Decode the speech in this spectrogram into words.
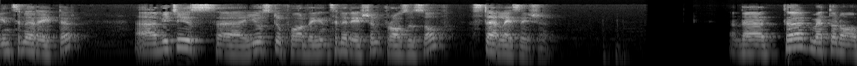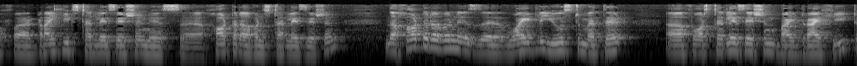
incinerator which is used for the incineration process of sterilization. The third method of uh, dry heat sterilization is uh, hot air oven sterilization. The hot air oven is a widely used method uh, for sterilization by dry heat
